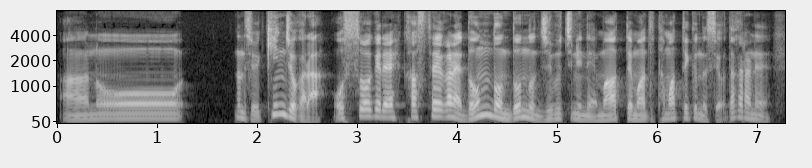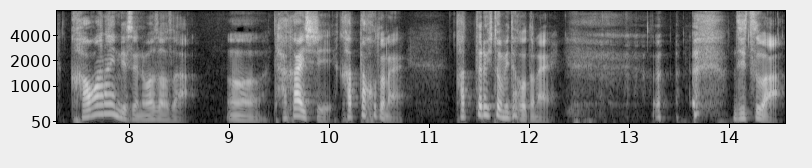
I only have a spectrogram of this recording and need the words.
あのー、なんですよ、近所からお裾分けでカステラがね、どんどんどんどん自分家にね、回って回って溜まっていくんですよ。だからね、買わないんですよね、わざわざ。うん。高いし、買ったことない。買ってる人見たことない。実は。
